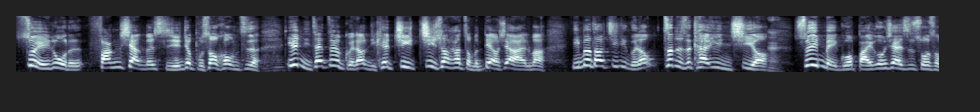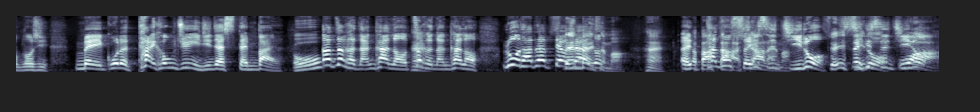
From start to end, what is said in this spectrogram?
坠落的方向跟时间就不受控制了，因为你在这个轨道，你可以计计算它怎么掉下来的嘛，你没有到既定轨道，真的是看运气哦。所以美国白宫现在是说什么？东西，美国的太空军已经在 stand by 了。哦，那这很难看哦，这很难看哦。如果它在掉下来的时候，哎，他说随时击落，随时击落。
